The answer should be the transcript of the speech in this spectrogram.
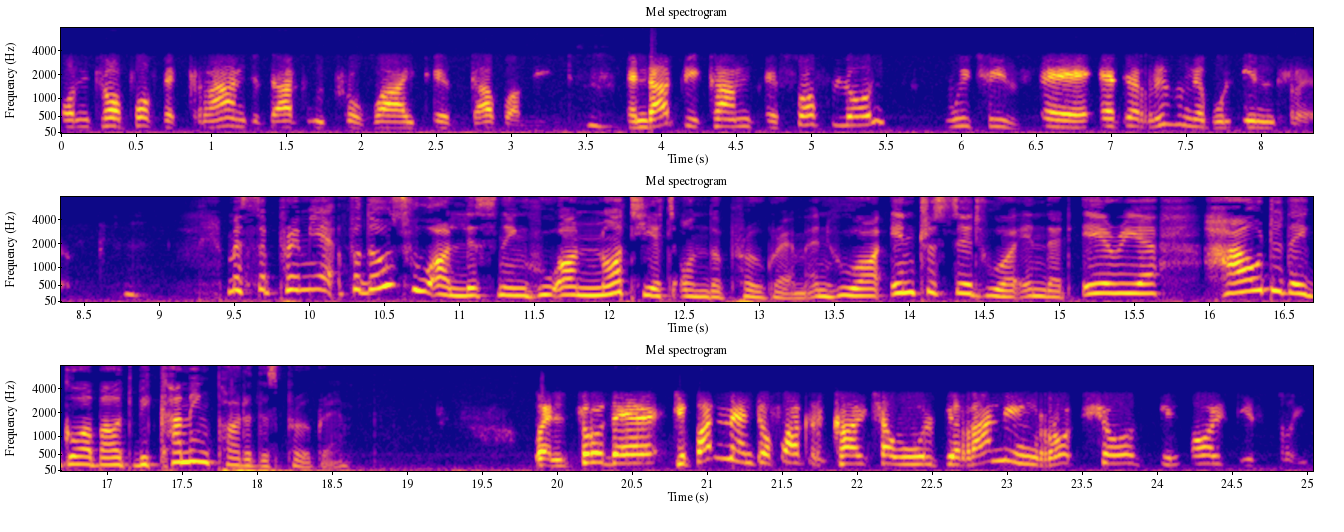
on top of the grant that we provide as government. Mm. And that becomes a soft loan, which is uh, at a reasonable interest. Mr. Premier, for those who are listening who are not yet on the program and who are interested, who are in that area, how do they go about becoming part of this program? Well, through the Department of Agriculture, we will be running road shows in all districts.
